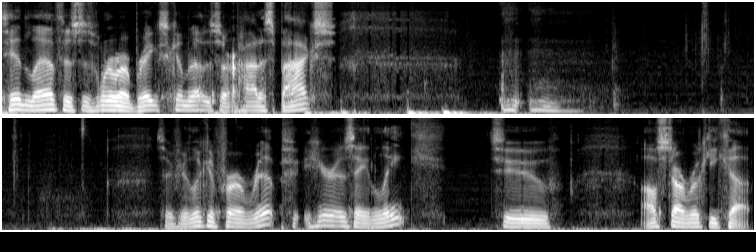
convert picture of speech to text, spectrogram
Ten left. This is one of our breaks coming up. This is our hottest box. So if you're looking for a rip, here is a link to All Star Rookie Cup.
